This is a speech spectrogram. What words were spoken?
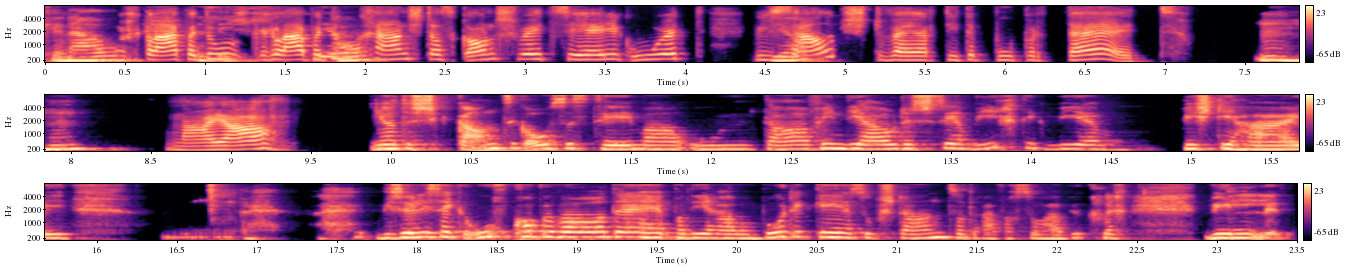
genau. Ich glaube, du, ich glaube ja. du kennst das ganz speziell gut, wie ja. Selbstwert in der Pubertät. Mhm. Naja. Ja, das ist ein ganz großes Thema und da finde ich auch, das ist sehr wichtig, wie bist du wie soll ich sagen, aufgehoben worden? Hat man dir auch am Boden gegeben, Substanz oder einfach so auch wirklich? Weil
